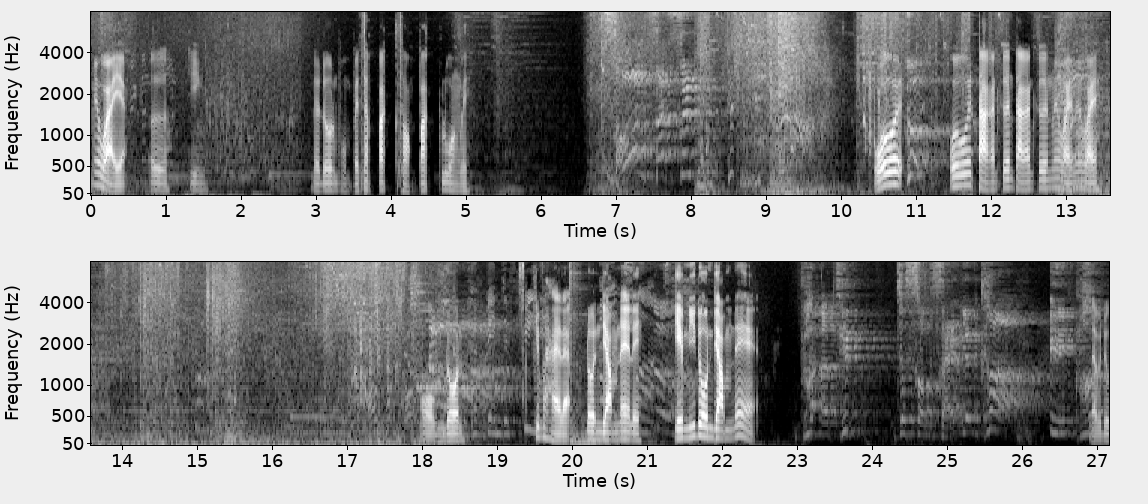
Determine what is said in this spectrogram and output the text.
ไม่ไหวอะ เออ จริง เดี๋วโดนผมไปสักปักสองปักล่วงเลยโอ้ยโอ้ยต่างกันเกินต่างกันเกินไม่ไหวไม่ไหวโอ้มโดนคิปหายแล้วโดนยำแน่เลย เกมนี้โดนยำแน่เดี๋ยวไปดู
